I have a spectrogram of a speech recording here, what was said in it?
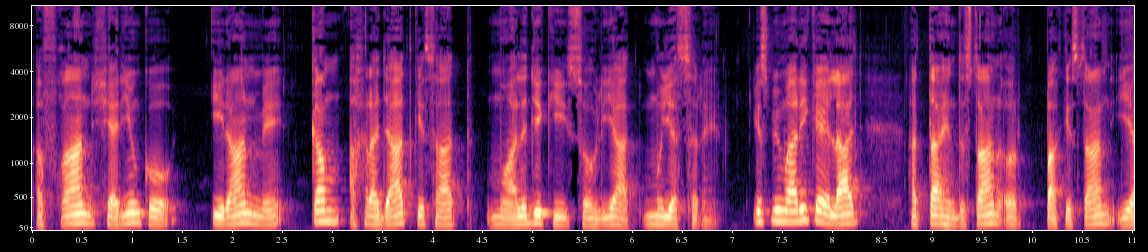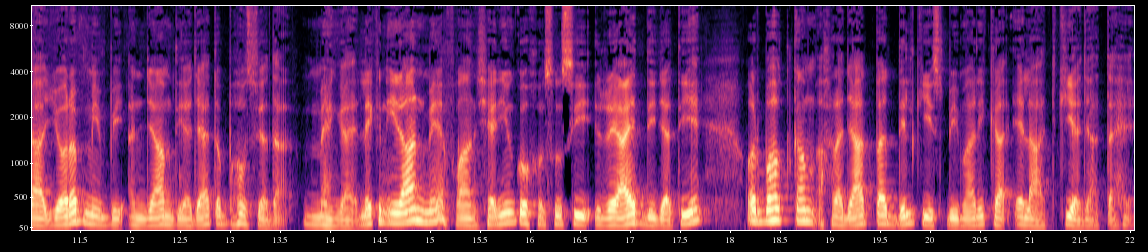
افغان شہریوں کو ایران میں کم اخراجات کے ساتھ معالجے کی سہولیات میسر ہیں۔ اس بیماری کا علاج حتیٰ ہندوستان اور پاکستان یا یورپ میں بھی انجام دیا جائے تو بہت زیادہ مہنگا ہے۔ لیکن ایران میں افغان شہریوں کو خصوصی رعایت دی جاتی ہے اور بہت کم اخراجات پر دل کی اس بیماری کا علاج کیا جاتا ہے۔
